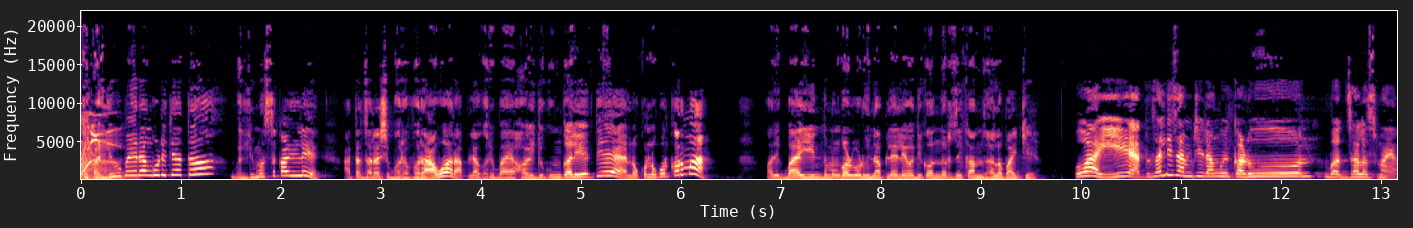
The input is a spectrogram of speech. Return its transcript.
मस्त काढली उभे रांगोळी ते आता. भल्ली मस्त काढले. आता जराशी भरभर आवर. आपल्या घरी बाया हळदी कुंकाला येते. लवकर लवकर कर मा. अधिक बाई येईन तर मग गडबड आपल्याला अधिक अंदरचे काम झालं पाहिजे. हो आई आता झालीच आमची रांगोळी काढून. बस झालंच माया.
